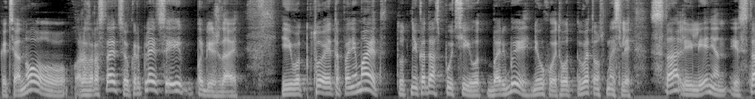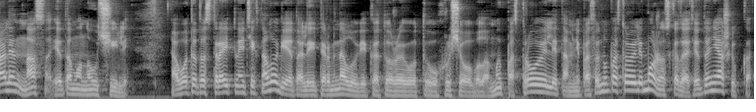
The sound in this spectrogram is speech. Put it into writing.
так оно разрастается, укрепляется и побеждает. И вот кто это понимает, тут никогда с пути вот борьбы не уходит. Вот в этом смысле Сталин, Ленин и Сталин нас этому научили. А вот эта строительная технология, это или терминология, которая вот у Хрущева была, мы построили, там не построили, ну построили, можно сказать, это не ошибка,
